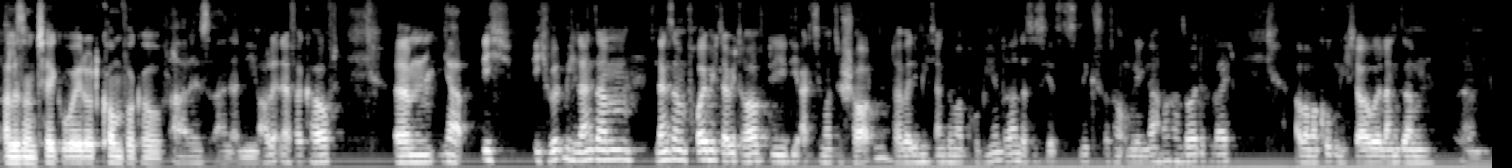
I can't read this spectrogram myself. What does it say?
Alles an takeaway.com verkauft. Alles an, an, die Holländer verkauft. Ähm, ja, ich ich würde mich langsam, langsam freue ich mich, glaube ich, drauf, die, die Aktie mal zu shorten. Da werde ich mich langsam mal probieren dran. Das ist jetzt nichts, was man unbedingt nachmachen sollte, vielleicht. Aber mal gucken, ich glaube, langsam ähm,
